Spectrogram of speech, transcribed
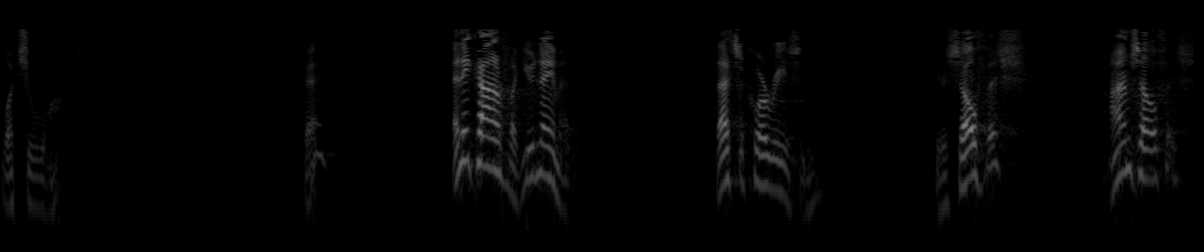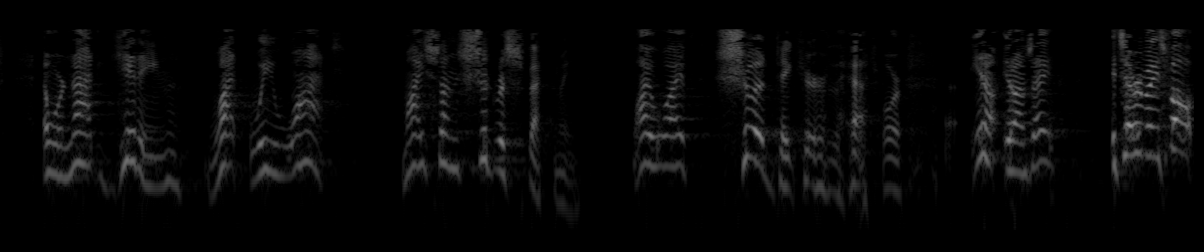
what you want. Okay? Any conflict, you name it. That's the core reason. You're selfish. I'm selfish. And we're not getting what we want. My son should respect me. My wife should take care of that. Or, you know, you know what I'm saying? It's everybody's fault.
